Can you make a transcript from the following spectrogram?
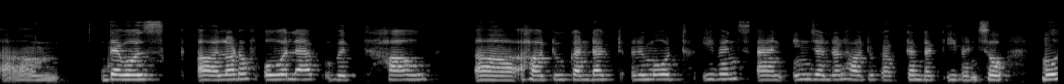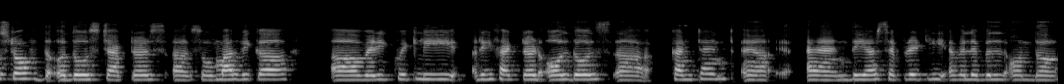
um, there was a lot of overlap with how uh, how to conduct remote events and in general how to co- conduct events. So most of the, uh, those chapters, uh, so Malvika uh, very quickly refactored all those uh, content and they are separately available on the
